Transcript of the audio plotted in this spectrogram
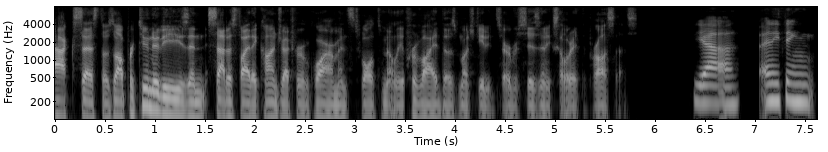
access those opportunities and satisfy the contract requirements to ultimately provide those much needed services and accelerate the process. Yeah. Anything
